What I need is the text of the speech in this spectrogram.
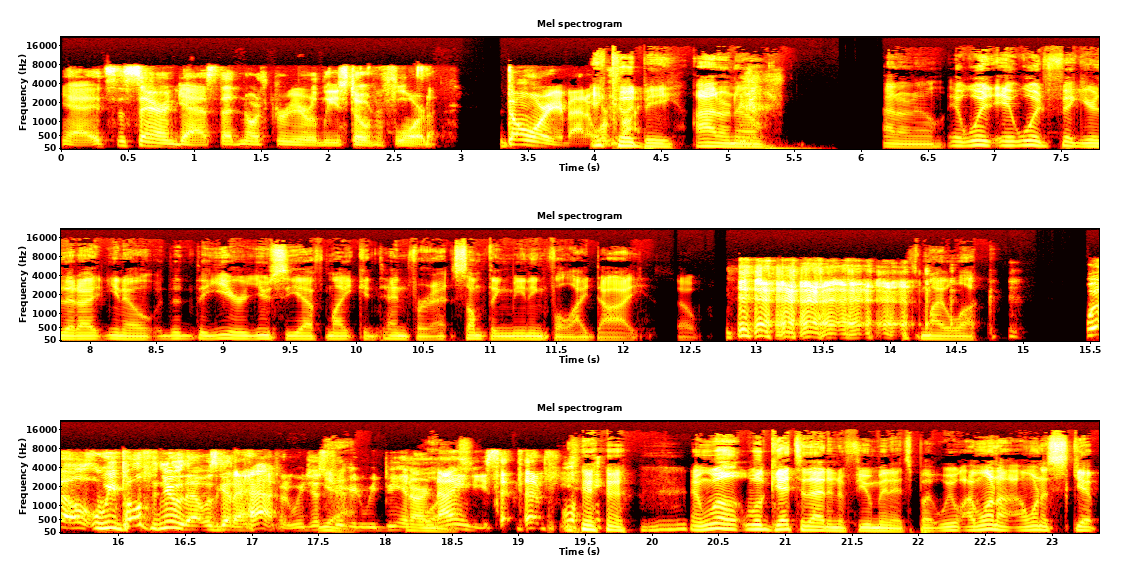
Yeah, it's the sarin gas that North Korea released over Florida. Don't worry about it. It We're could fine. be. I don't know. I don't know. It would it would figure that I, you know, the, the year UCF might contend for something meaningful, I die. So it's my luck. Well, we both knew that was going to happen. We just Yeah, figured we'd be in our 90s at that point. and we'll we'll get to that in a few minutes, but we I want to I want to skip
